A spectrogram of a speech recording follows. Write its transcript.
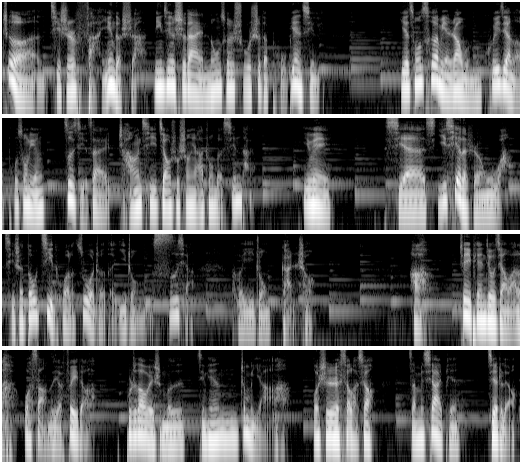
这其实反映的是啊，明清时代农村熟师的普遍心理，也从侧面让我们窥见了蒲松龄自己在长期教书生涯中的心态。因为写一切的人物啊，其实都寄托了作者的一种思想和一种感受。好，这篇就讲完了，我嗓子也废掉了，不知道为什么今天这么哑啊。我是小老肖，咱们下一篇接着聊。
